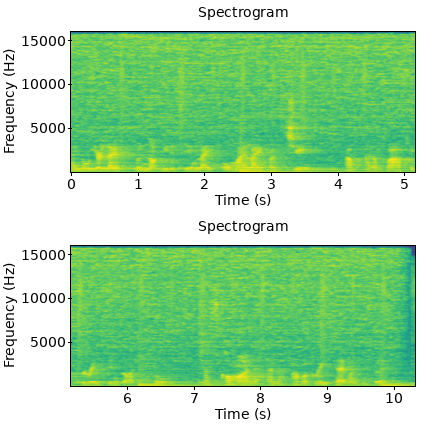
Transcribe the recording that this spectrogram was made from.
I know your life will not be the same like oh my life has changed. I've had a vast experience in God. So just come on and have a great time and be blessed.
